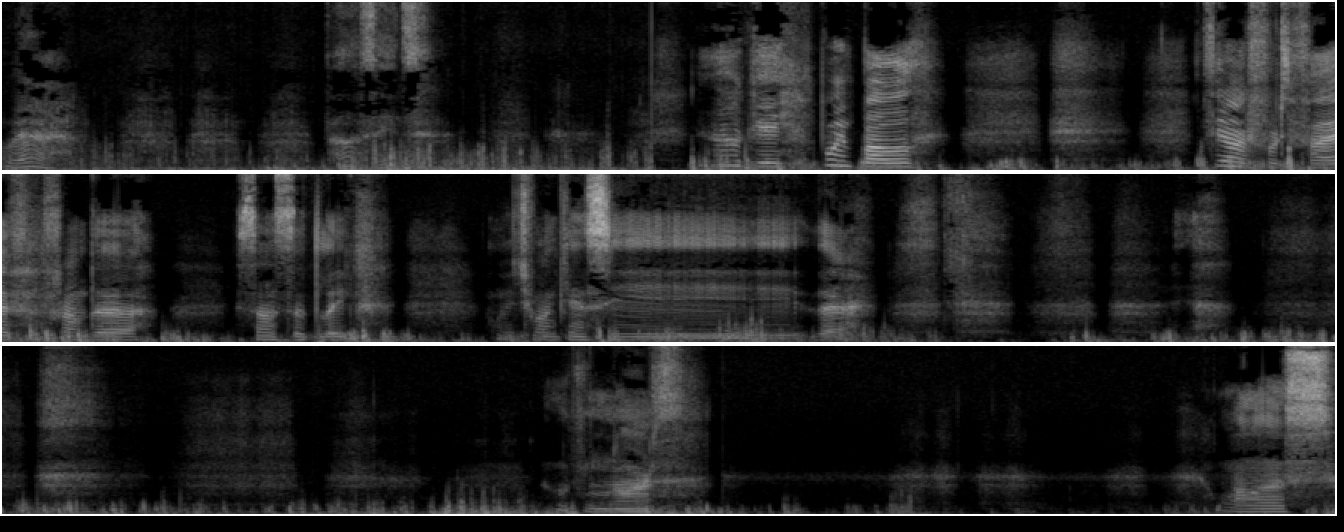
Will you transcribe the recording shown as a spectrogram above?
Where? Palisades. Okay, Point Powell. 3 hours 45 from the Sunset Lake, which one can see there. Looking north. Wallace,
